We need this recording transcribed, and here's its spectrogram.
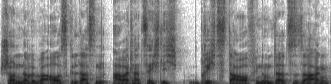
schon darüber ausgelassen, aber tatsächlich bricht es darauf hinunter zu sagen,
